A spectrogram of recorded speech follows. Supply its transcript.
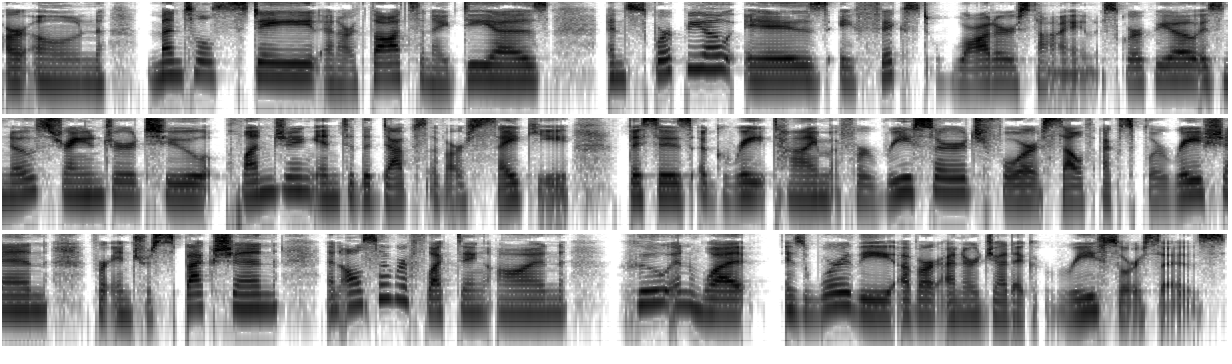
our own mental state and our thoughts and ideas. And Scorpio is a fixed water sign. Scorpio is no stranger to plunging into the depths of our psyche. This is a great time for research, for self exploration, for introspection, and also reflecting on who and what is worthy of our energetic resources.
